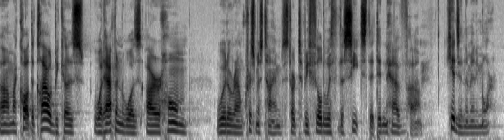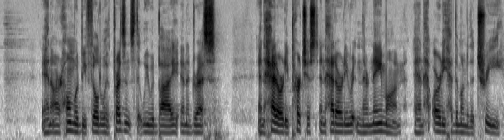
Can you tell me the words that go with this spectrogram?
Um, I call it the cloud because what happened was our home would, around Christmas time, start to be filled with the seats that didn't have um, kids in them anymore and our home would be filled with presents that we would buy and address and had already purchased and had already written their name on and already had them under the tree.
